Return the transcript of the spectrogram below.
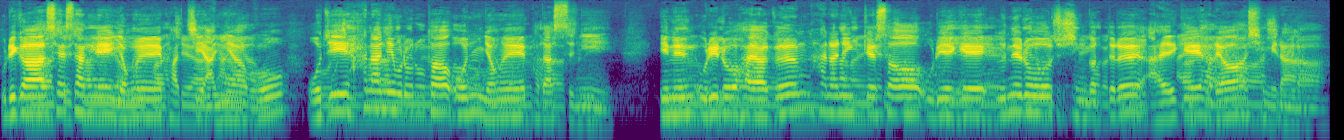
우리가 세상의 영을 받지 아니하고 오직 하나님으로부터 온 영을 받았으니 이는 우리로 하여금 하나님께서 우리에게 은혜로 주신 것들을 알게 하려 하심이라.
